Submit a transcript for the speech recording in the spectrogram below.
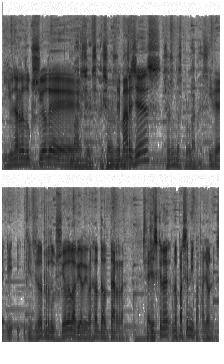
i una reducció de, Marges, això és, de un marges això és un dels problemes. i, de, i, i fins i tot reducció de la biodiversitat del terra. Sí, Sí, sí. és que no, no passen ni papallones.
